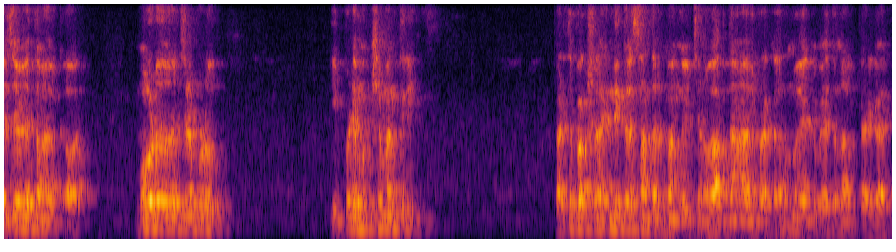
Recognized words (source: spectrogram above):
నిజ వేతనాలు కావాలి. మూడోది వచ్చినప్పుడు ఇప్పటి ముఖ్యమంత్రి ప్రతిపక్షం ఎన్నికల సందర్భంగా ఇచ్చిన వాగ్దానాల ప్రకారం మా యొక్క వేతనాలు పెరగాలి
